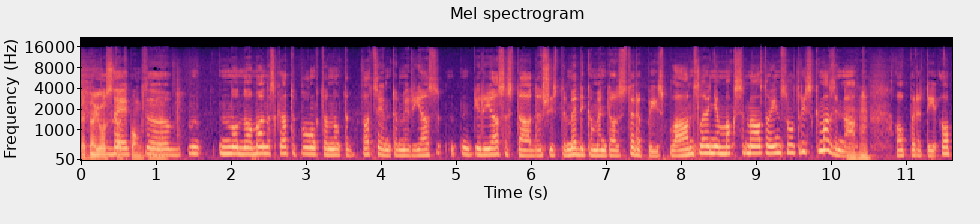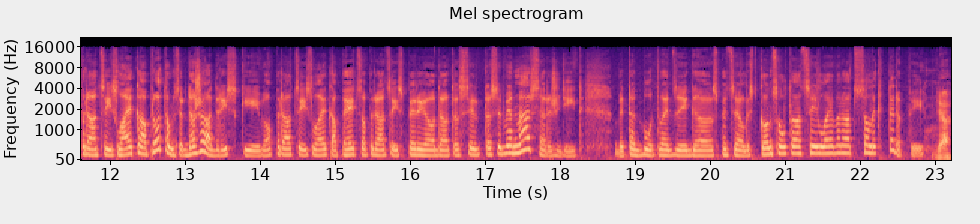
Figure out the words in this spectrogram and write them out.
Bet no jūsu skatu punkta. Nu, no manas skatu punkta, nu, pacientam ir, jās, ir jāsastāda šis medikamentozes terapijas plāns, lai viņam maksimāli to insultu risku mazinātu. Mm -hmm. Operatī, operācijas laikā, protams, ir dažādi riski. Operācijas laikā, pēc operācijas periodā tas ir, tas ir vienmēr sarežģīti. Bet tad būtu vajadzīga speciālistu konsultācija, lai varētu salikt terapiju. Jā,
